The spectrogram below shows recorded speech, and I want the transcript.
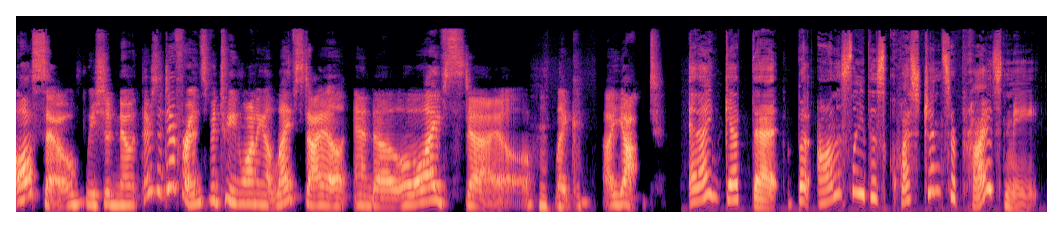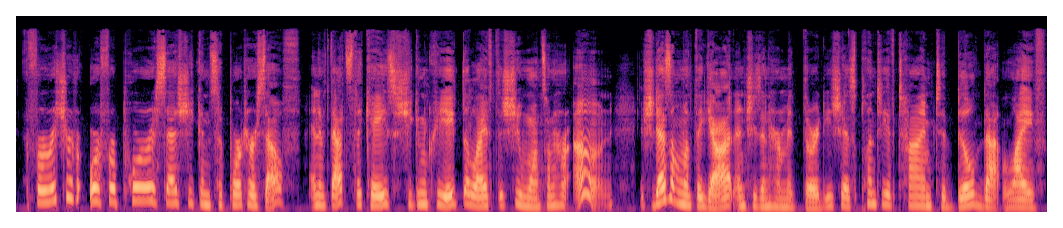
also, we should note there's a difference between wanting a lifestyle and a lifestyle, like a yacht. And I get that, but honestly, this question surprised me. For richer or for poorer says she can support herself. And if that's the case, she can create the life that she wants on her own. If she doesn't want the yacht and she's in her mid 30s, she has plenty of time to build that life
